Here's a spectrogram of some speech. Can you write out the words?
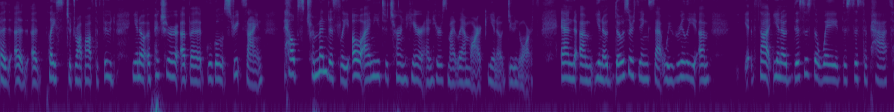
a, a, a place to drop off the food you know a picture of a google street sign helps tremendously. Oh i need to turn here and here's my landmark you know due north. And um, you know those are things that we really um, thought, you know, this is the way, this is the path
